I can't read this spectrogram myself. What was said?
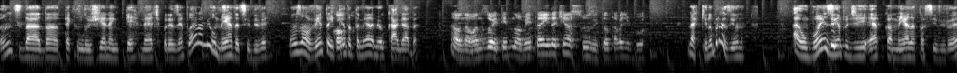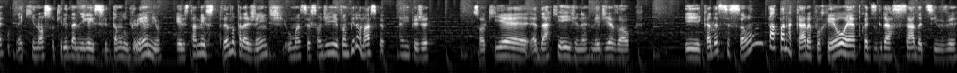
antes da, da tecnologia na internet, por exemplo, era meio merda de se viver. Anos 90, 80 Qual- também era meio cagada. Não, não, anos 80 e 90 ainda tinha SUS, então tava de boa. Aqui no Brasil, né? Ah, um bom exemplo de época merda pra se viver é que nosso querido amigo aí, Sidão do Grêmio, ele está mestrando pra gente uma sessão de Vampira Máscara, RPG. Só que é, é Dark Age, né? Medieval. E cada sessão é um tapa na cara, porque ou é época desgraçada de se viver.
